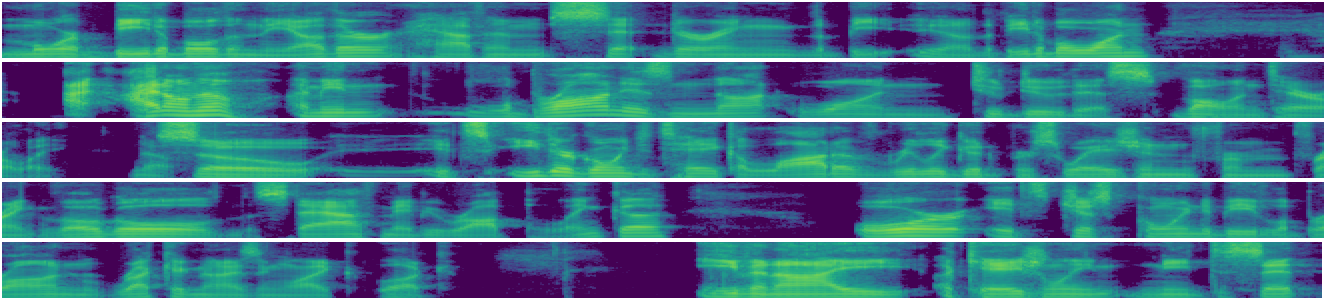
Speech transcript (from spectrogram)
more beatable than the other, have him sit during the beat, you know, the beatable one. I, I don't know. I mean, LeBron is not one to do this voluntarily. No. So it's either going to take a lot of really good persuasion from Frank Vogel, the staff, maybe Rob Pelinka, or it's just going to be LeBron recognizing, like, look, even I occasionally need to sit.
